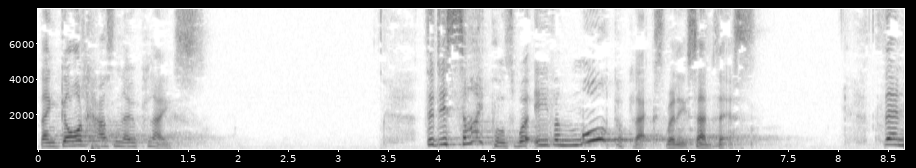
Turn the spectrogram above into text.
then God has no place. The disciples were even more perplexed when he said this then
